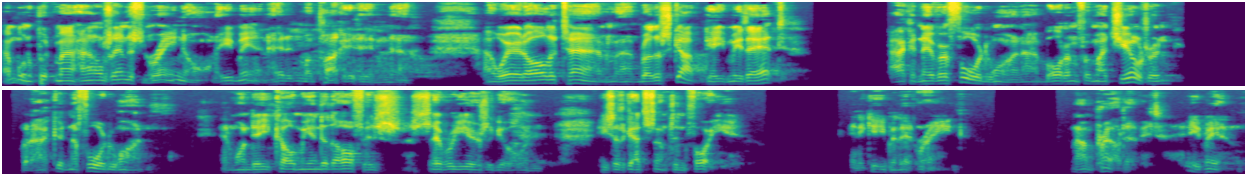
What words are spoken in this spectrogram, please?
I'm going to put my Hyles Anderson ring on. Amen. Had it in my pocket, and uh, I wear it all the time. My brother Scott gave me that. I could never afford one. I bought them for my children, but I couldn't afford one. And one day he called me into the office several years ago and he said, I got something for you. And he gave me that ring. And I'm proud of it. Amen.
